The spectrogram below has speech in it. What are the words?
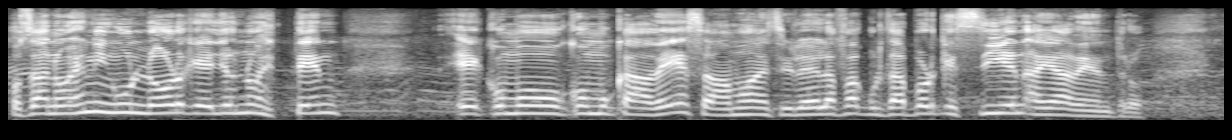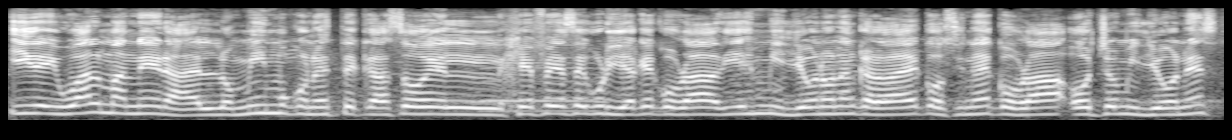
O sea, no es ningún logro que ellos no estén eh, como, como cabeza, vamos a decirle, de la facultad porque siguen ahí adentro. Y de igual manera, lo mismo con este caso, el jefe de seguridad que cobraba 10 millones, la encargada de cocina que cobraba 8 millones,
